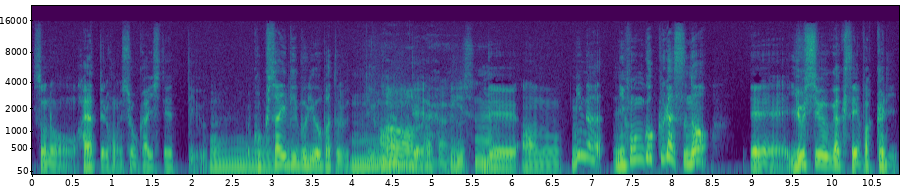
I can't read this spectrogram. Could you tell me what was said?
その流行ってる本紹介してっていう国際ビブリオバトルっていうのがあって、ですね。であのみんな日本語クラスの、えー優秀学生ばっかり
